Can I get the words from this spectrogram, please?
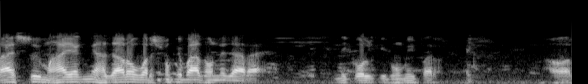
राष्ट्रीय महायज्ञ हज़ारों वर्षों के बाद होने जा रहा है निकोल की भूमि पर। और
